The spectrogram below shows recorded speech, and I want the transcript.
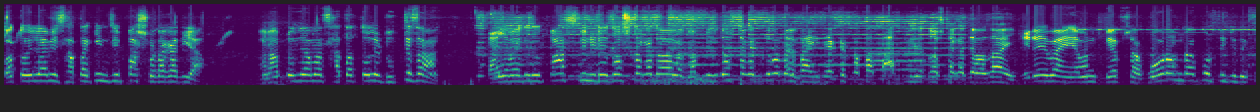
কত হইলে আমি ছাতা কিনছি পাঁচশো টাকা দিয়া। আর আপনি যদি আমার ছাতার তলে ঢুকতে চান তাহলে ভাই কিন্তু পাঁচ মিনিটে দশ টাকা দেওয়া লাগবে। আপনি দশ টাকা দিতে পারবেন ভাই একটা কথা পাঁচ মিনিটে দশ টাকা দেওয়া যায়। এটাই ভাই এমন ব্যবসা গরমটা পড়ছে কি দেখছ?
